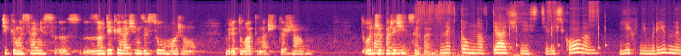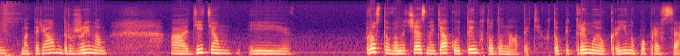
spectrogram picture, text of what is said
Тільки ми самі завдяки нашим ЗСУ можемо врятувати нашу державу. Отже, Так. бережіть себе. Невтомна вдячність військовим, їхнім рідним, матерям, дружинам, дітям і просто величезне дякую тим, хто донатить, хто підтримує Україну попри все.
